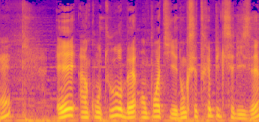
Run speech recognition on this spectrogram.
Ouais. Et un contour ben, en pointillé. Donc, c'est très pixelisé.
